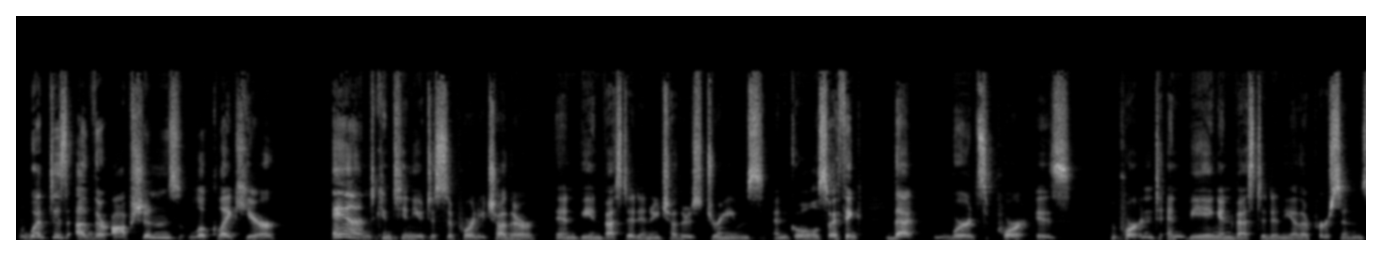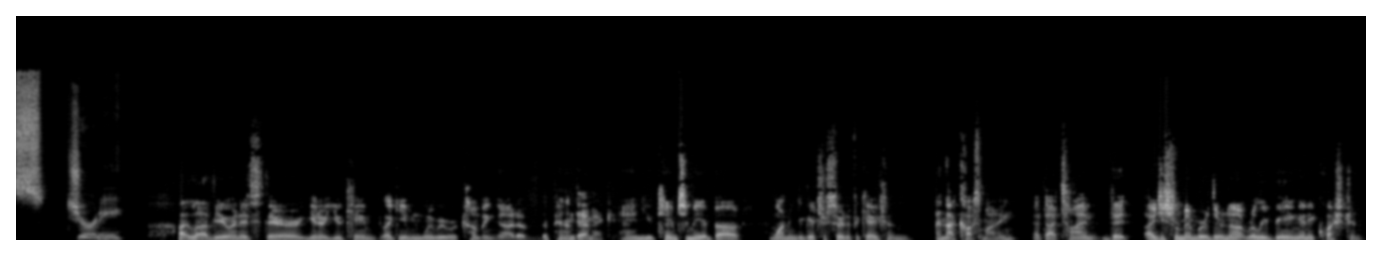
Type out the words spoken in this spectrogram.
What does other options look like here? And continue to support each other and be invested in each other's dreams and goals. So I think that word support is important and being invested in the other person's journey I love you. And it's there, you know, you came, like, even when we were coming out of the pandemic, and you came to me about wanting to get your certification. And that cost money at that time. That I just remember there not really being any question.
